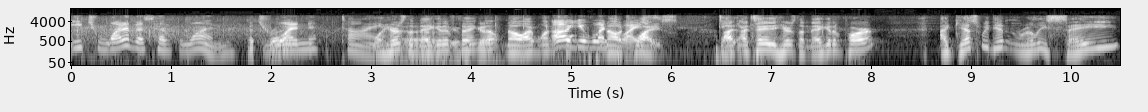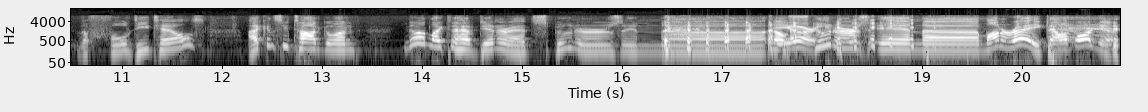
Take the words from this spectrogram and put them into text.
each one of us have won. That's right. One time. Well, here's the Uh, negative here thing, though. No, I won. Oh, tw- you won no, twice. I, I tell you, here's the negative part. I guess we didn't really say the full details. I can see Todd going. You know, I'd like to have dinner at Spooner's in uh, no New Schooners in uh, Monterey, California.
